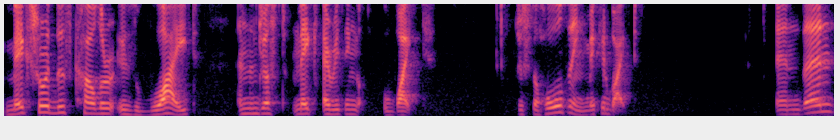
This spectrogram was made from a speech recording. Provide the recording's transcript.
make sure this color is white, and then just make everything white. Just the whole thing, make it white. And then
